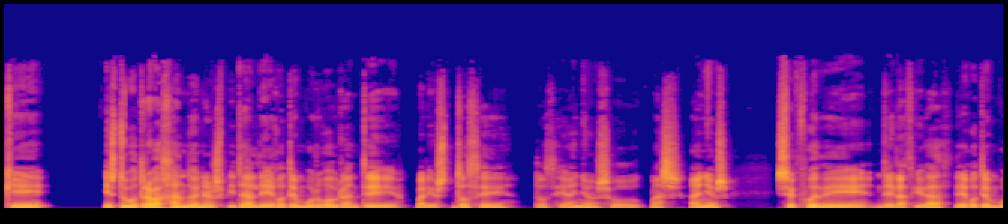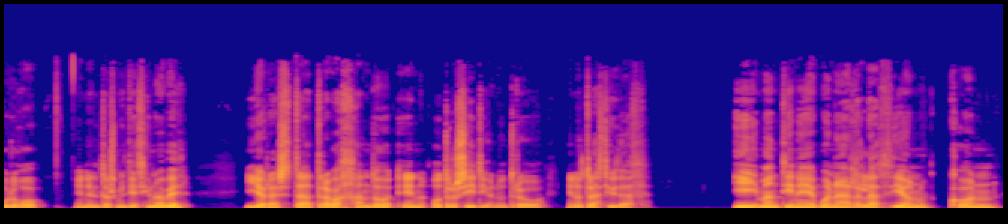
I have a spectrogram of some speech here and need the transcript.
que Estuvo trabajando en el hospital de Gotemburgo durante varios 12, 12 años o más años. Se fue de, de la ciudad de Gotemburgo en el 2019 y ahora está trabajando en otro sitio, en, otro, en otra ciudad. Y mantiene buena relación con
